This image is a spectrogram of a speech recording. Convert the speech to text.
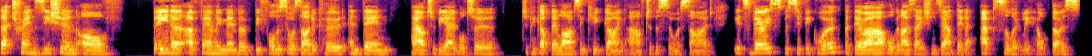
that transition of being a, a family member before the suicide occurred and then how to be able to to pick up their lives and keep going after the suicide. It's very specific work, but there are organisations out there to absolutely help those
